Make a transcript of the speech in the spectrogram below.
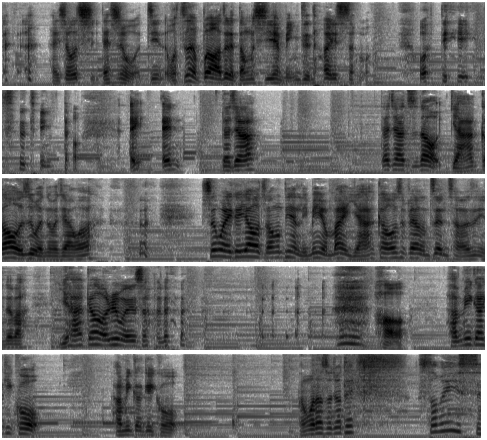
很羞耻，但是我今我真的不知道这个东西的名字到底什么，我第一次听到。哎、欸、哎、欸，大家大家知道牙膏的日文怎么讲吗？身为一个药妆店，里面有卖牙膏是非常正常的事情，对吧？ 牙膏的日文什么呢？好，歯磨き粉，歯磨き粉。然后我那时候就对，什么意思？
